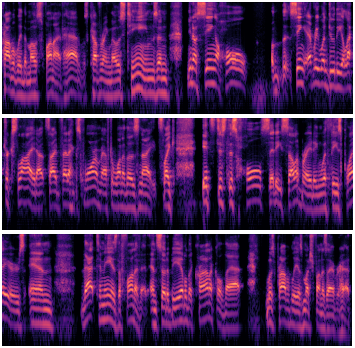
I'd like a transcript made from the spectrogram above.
probably the most fun I've had was covering those teams and you know seeing a whole seeing everyone do the electric slide outside FedEx Forum after one of those nights. Like it's just this whole city celebrating with these players. And that to me is the fun of it. And so to be able to chronicle that was probably as much fun as I ever had.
